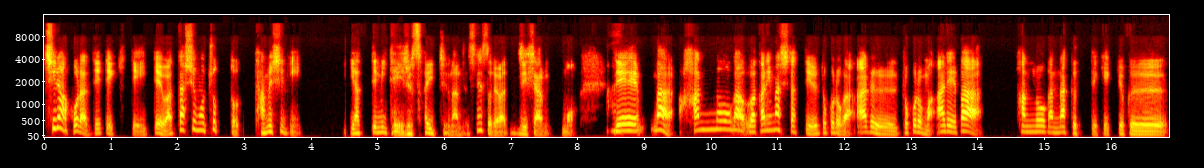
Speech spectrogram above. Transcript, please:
ちらほら出てきていて、私もちょっと試しにやってみている最中なんですね。それは自社も。はい、で、まあ、反応が分かりましたっていうところがあるところもあれば、反応がなくって結局、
